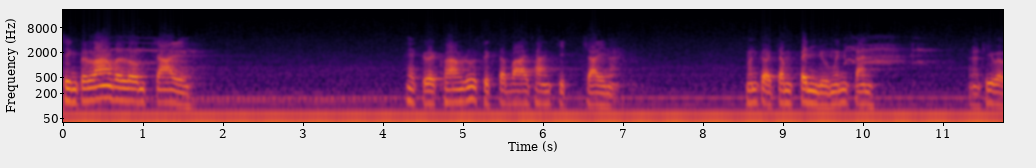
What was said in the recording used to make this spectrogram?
สิ่งประเล่าประโลมใจ ให้เกิดความรู้สึกสบายทางจิตใจนะ่ะ มันก็จำเป็นอยู่เหมือนกันที่ว่า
